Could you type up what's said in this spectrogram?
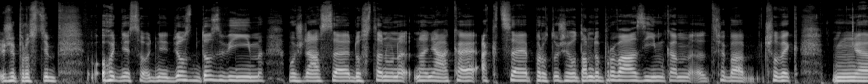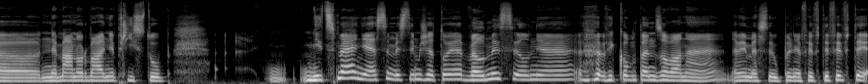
Že prostě hodně se od něj dozvím, možná se dostanu na, na nějaké akce, protože ho tam doprovázím, kam třeba člověk mm, nemá normálně přístup. Nicméně si myslím, že to je velmi silně vykompenzované, nevím, jestli úplně 50-50,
